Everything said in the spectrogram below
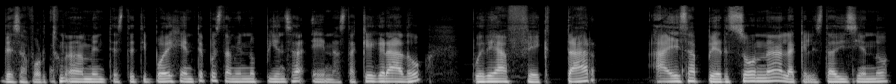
desafortunadamente, este tipo de gente, pues también no piensa en hasta qué grado puede afectar a esa persona a la que le está diciendo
